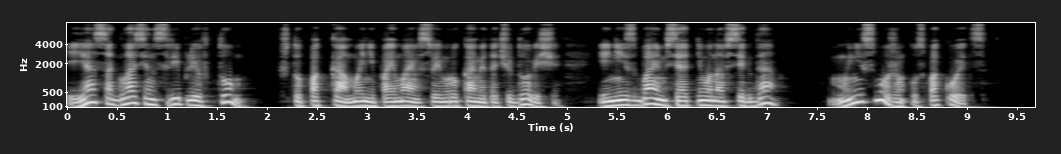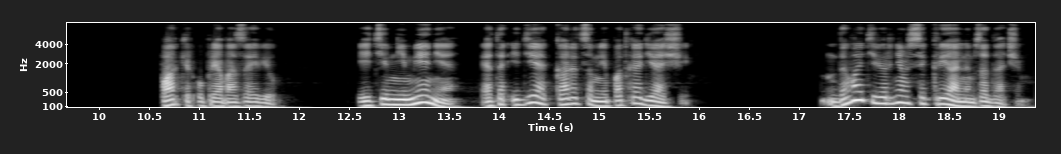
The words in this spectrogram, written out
я согласен с Рипли в том, что пока мы не поймаем своими руками это чудовище и не избавимся от него навсегда, мы не сможем успокоиться. Паркер упрямо заявил. И тем не менее, эта идея кажется мне подходящей. «Давайте вернемся к реальным задачам»,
